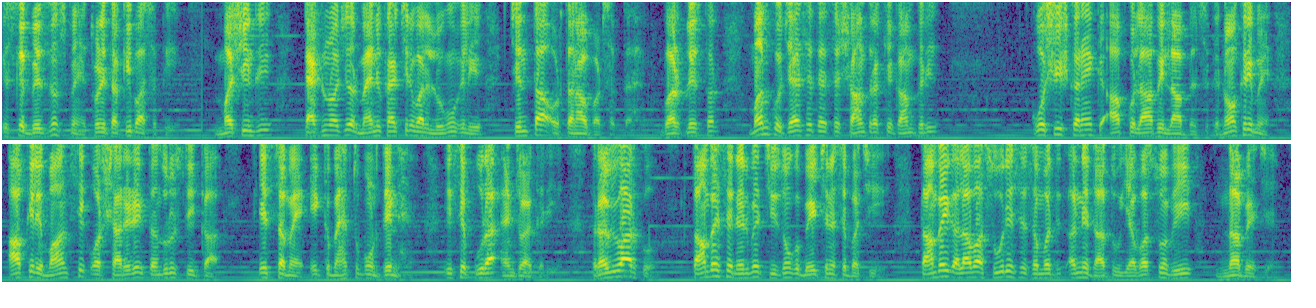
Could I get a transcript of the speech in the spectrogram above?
इसलिए बिज़नेस में थोड़ी तकलीफ़ आ सकती है। मशीनरी, टेक्नोलॉजी और मैन्युफैक्चरिंग वाले लोगों के लिए चिंता और तनाव बढ़ सकता है। वर्क प्लेस पर मन को जैसे तैसे शांत रख के काम करिए। कोशिश करें कि आपको लाभ ही लाभ मिल सके। नौकरी में आपके लिए मानसिक और शारीरिक तंदुरुस्ती का इस समय एक महत्वपूर्ण दिन है। इसे पूरा एंजॉय करिए। रविवार को तांबे से निर्मित चीज़ों को बेचने से बचिए। तांबे के अलावा सूर्य से संबंधित अन्य धातु या वस्तुएँ भी न बेचें।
